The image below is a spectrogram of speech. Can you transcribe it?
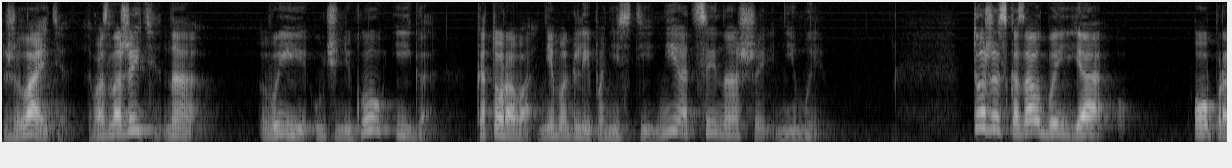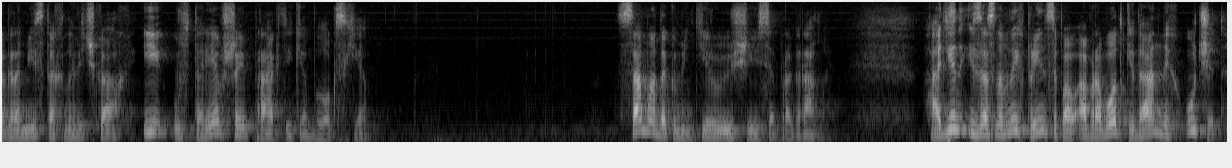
желаете возложить на вы учеников Иго, которого не могли понести ни отцы наши, ни мы? Тоже сказал бы я о программистах-новичках и устаревшей практике блок-схем. Самодокументирующиеся программы. Один из основных принципов обработки данных учит,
